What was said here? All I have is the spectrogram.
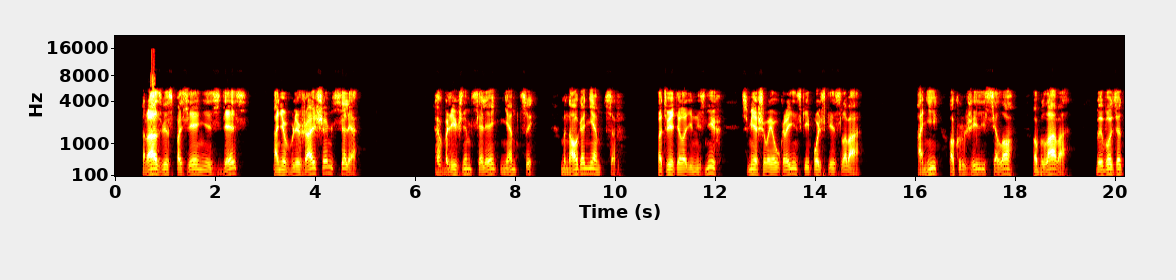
— Разве спасение здесь, а не в ближайшем селе? — В ближнем селе немцы, много немцев, — ответил один из них, смешивая украинские и польские слова. — Они окружили село, облава, вывозят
